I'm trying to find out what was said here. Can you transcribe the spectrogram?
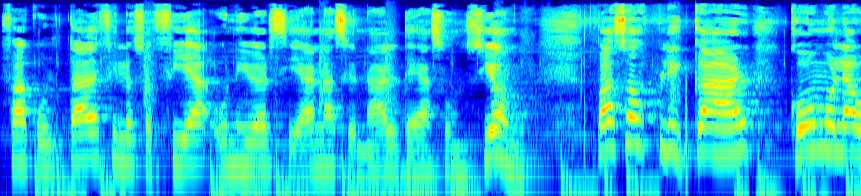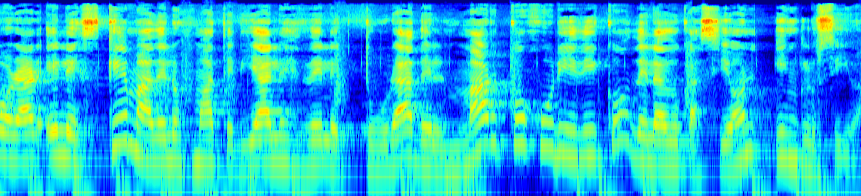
Facultad de Filosofía, Universidad Nacional de Asunción. Paso a explicar cómo elaborar el esquema de los materiales de lectura del marco jurídico de la educación inclusiva.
